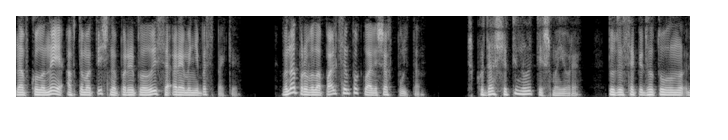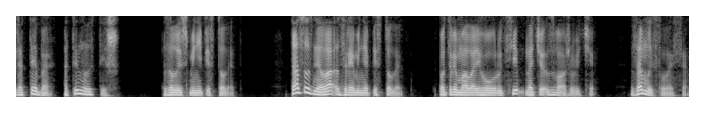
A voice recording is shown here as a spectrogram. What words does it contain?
Навколо неї автоматично переплелися ремені безпеки. Вона провела пальцем по клавішах пульта. Шкода, що ти не летиш, майоре. Тут усе підготовлено для тебе, а ти не летиш. Залиш мені пістолет. Тасо зняла з ременя пістолет, потримала його у руці, наче зважуючи. Замислилася.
